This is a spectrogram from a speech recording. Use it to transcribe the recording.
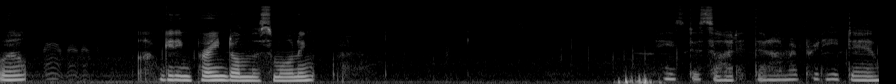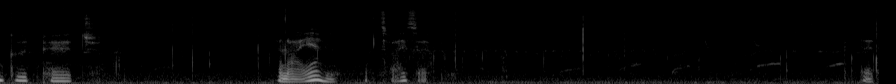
Well, I'm getting preened on this morning. He's decided that I'm a pretty damn good perch. And I am, let's face it. Look at that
